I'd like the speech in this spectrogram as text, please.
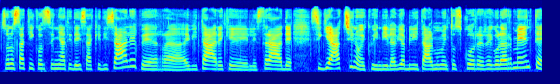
Sono stati consegnati dei sacchi di sale per eh, evitare che le strade si ghiaccino e quindi la viabilità al momento scorre regolarmente,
